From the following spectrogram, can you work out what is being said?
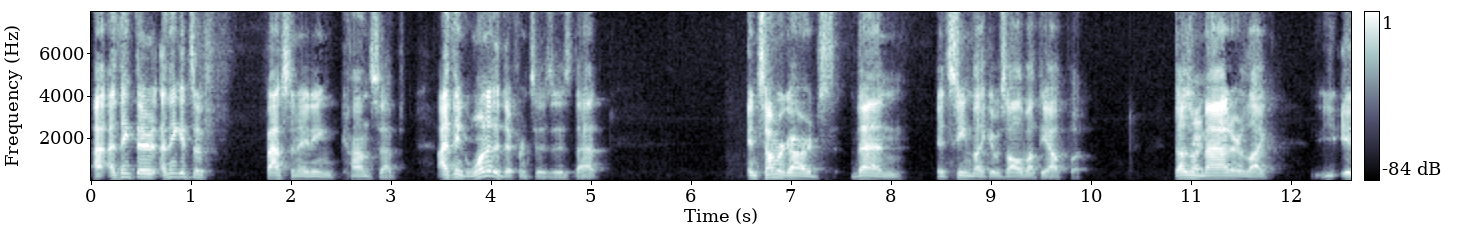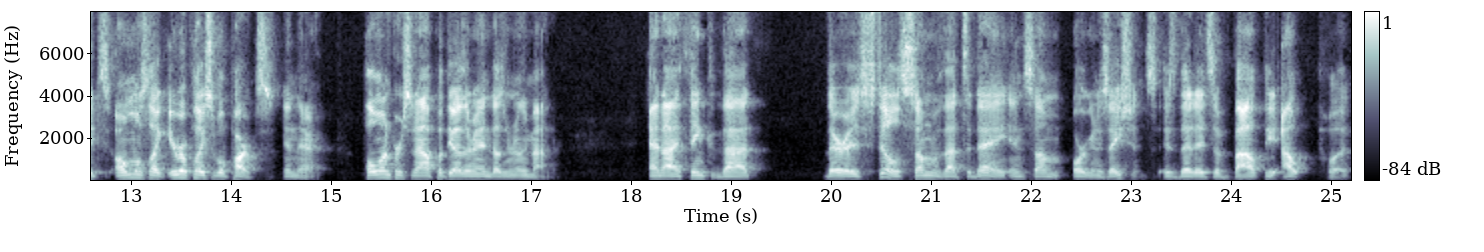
I, I think there I think it's a fascinating concept. I think one of the differences is that in some regards, then it seemed like it was all about the output. Doesn't right. matter, like it's almost like irreplaceable parts in there pull one person out, put the other in, doesn't really matter. And I think that there is still some of that today in some organizations is that it's about the output,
